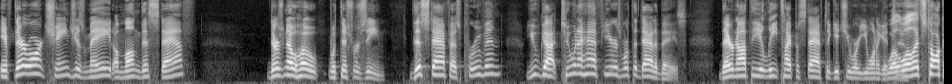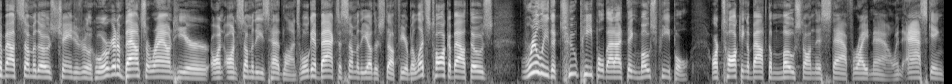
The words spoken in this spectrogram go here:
If there aren't changes made among this staff, there's no hope with this regime. This staff has proven you've got two and a half years worth of database. They're not the elite type of staff to get you where you want to get Well, to. well, let's talk about some of those changes really quick. We're going to bounce around here on, on some of these headlines. We'll get back to some of the other stuff here, but let's talk about those really the two people that I think most people are talking about the most on this staff right now and asking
